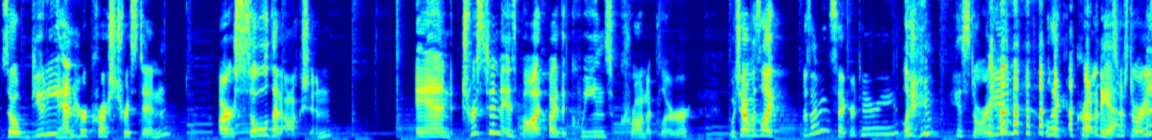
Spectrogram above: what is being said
So Beauty and mm. her crush Tristan are sold at auction, and Tristan is bought by the Queen's chronicler, which I was like, does that mean secretary? Like historian? like chronicles Yeah. her stories?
